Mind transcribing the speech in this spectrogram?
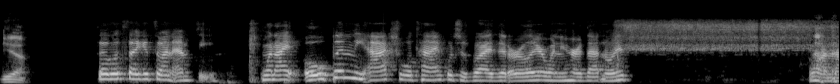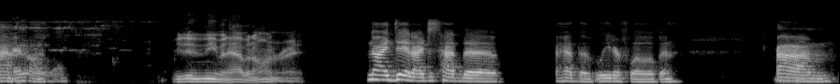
Yeah. So it looks like it's on empty. When I open the actual tank, which is what I did earlier when you heard that noise. Well, I'm not in on it. You didn't even have it on right. No, I did. I just had the I had the liter flow open. Um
